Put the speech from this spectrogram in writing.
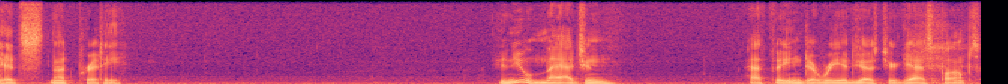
It's not pretty. Can you imagine having to readjust your gas pumps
